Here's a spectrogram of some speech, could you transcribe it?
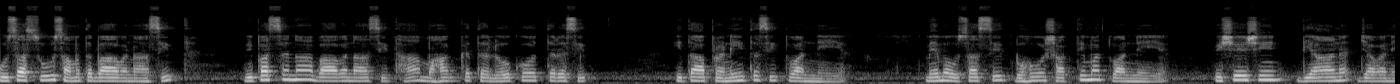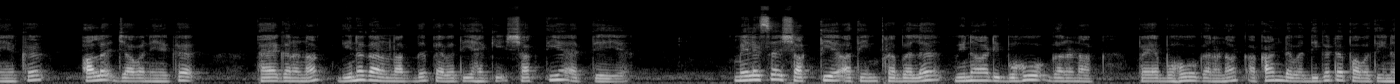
උසස් වූ සමත භාවනා සිත් විපස්සනා භාවනා සිත හා මහග්ගත ලෝකෝත්තර සිත් ඊතා ප්‍රනීත සිත් වන්නේය. මෙම උසස් සිත් බොහෝ ශක්තිමත් වන්නේය. විශේෂයෙන් ධාන ජවනයක ඵල ජවනයක පැය ගණනක් දින ගණනක්ද පැවතිය හැකි ශක්තිය ඇත්තේය. මෙලෙස ශක්තිය අතින් ප්‍රබල විනාඩි බොහෝ ගණනක් පැය බොහෝ ගණනක් අකණ්ඩව දිගට පවතින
